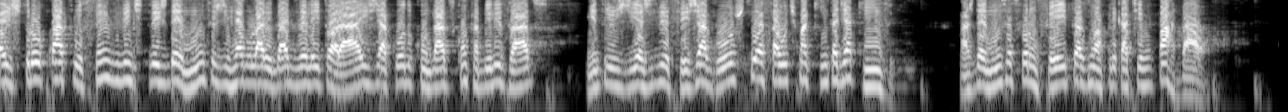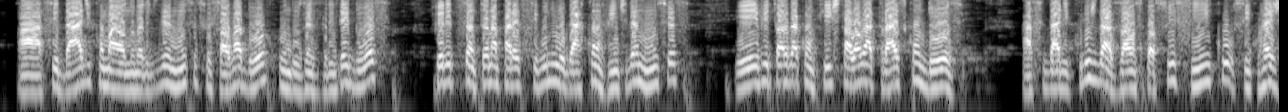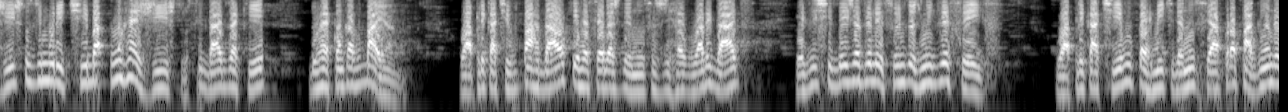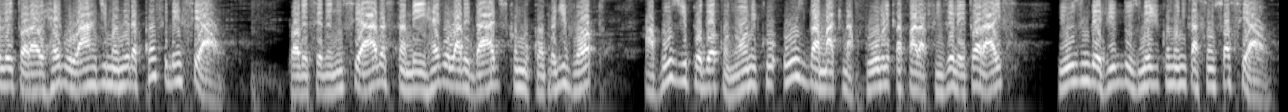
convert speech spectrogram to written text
registrou 423 denúncias de irregularidades eleitorais de acordo com dados contabilizados entre os dias 16 de agosto e essa última quinta, dia 15. As denúncias foram feitas no aplicativo Pardal. A cidade com maior número de denúncias foi Salvador, com 232, Feira de Santana aparece em segundo lugar com 20 denúncias e Vitória da Conquista logo atrás com 12. A cidade Cruz das Almas possui 5, 5 registros e Muritiba 1 registro, cidades aqui do Recôncavo Baiano. O aplicativo Pardal, que recebe as denúncias de irregularidades, existe desde as eleições de 2016. O aplicativo permite denunciar propaganda eleitoral irregular de maneira confidencial. Podem ser denunciadas também irregularidades como compra de voto, abuso de poder econômico, uso da máquina pública para fins eleitorais e uso indevido dos meios de comunicação social.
